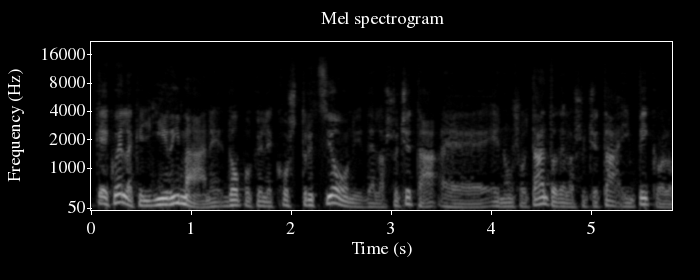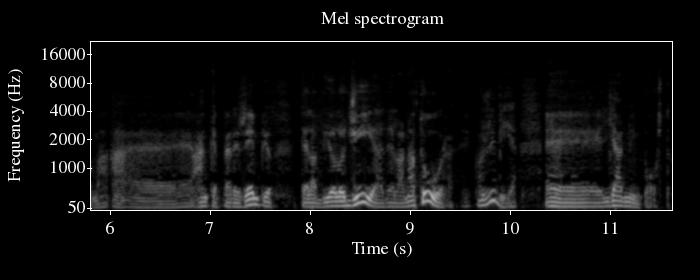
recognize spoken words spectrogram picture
che è quella che gli rimane dopo che le costrizioni della società, eh, e non soltanto della società in piccolo, ma eh, anche per esempio della biologia, della natura e così via, eh, gli hanno imposto.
